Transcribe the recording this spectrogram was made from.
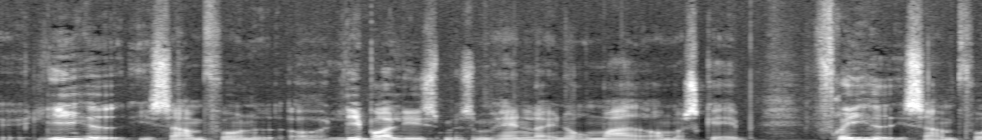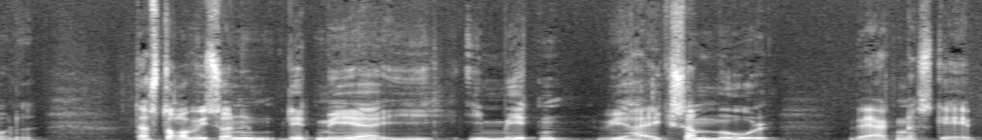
øh, lighed i samfundet, og liberalisme, som handler enormt meget om at skabe frihed i samfundet. Der står vi sådan lidt mere i, i midten. Vi har ikke som mål hverken at skabe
